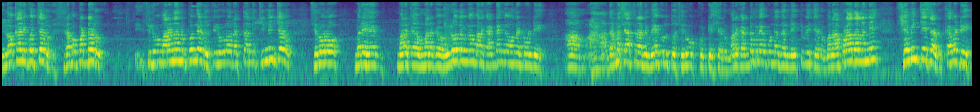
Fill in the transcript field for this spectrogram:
ఈ లోకానికి వచ్చాడు శ్రమ పడ్డాడు సిలువ మరణాన్ని పొందాడు సిలువలో రక్తాన్ని చిందించాడు. సిలువలో మరి మనకు మనకు విరోధంగా మనకు అడ్డంగా ఉన్నటువంటి ధర్మశాస్త్రాన్ని మేకులతో సిలువ కొట్టేశాడు. మనకు అడ్డం లేకుండా దాన్ని ఎత్తివేశాడు. మన అపరాధాలన్నీ క్షమించేశాడు. కాబట్టి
